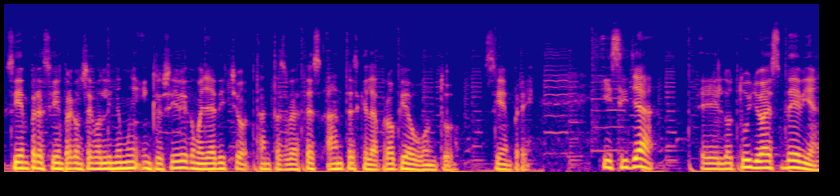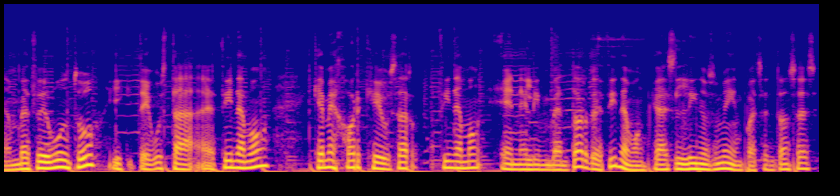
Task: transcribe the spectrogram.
Siempre, siempre aconsejo Linux Mint, inclusive como ya he dicho tantas veces antes que la propia Ubuntu. Siempre. Y si ya eh, lo tuyo es Debian en vez de Ubuntu y te gusta eh, Cinnamon, qué mejor que usar Cinnamon en el inventor de Cinnamon, que es Linux Mint. Pues entonces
